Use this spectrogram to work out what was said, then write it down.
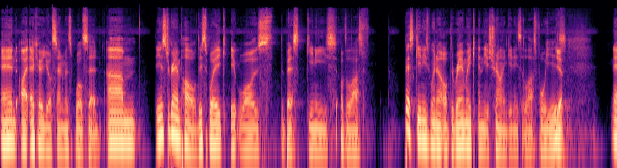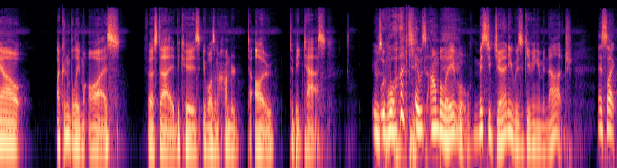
and I echo your sentiments. Well said. Um, the Instagram poll this week it was the best guineas of the last best guineas winner of the Randwick and the Australian guineas of the last four years. Yep. Now, I couldn't believe my eyes first day because it wasn't hundred to zero to Big Tass. It was What? it was unbelievable. Mystic Journey was giving him a nudge. It's like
